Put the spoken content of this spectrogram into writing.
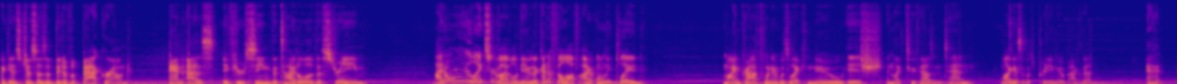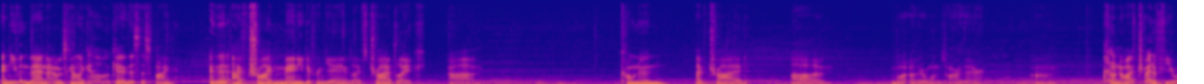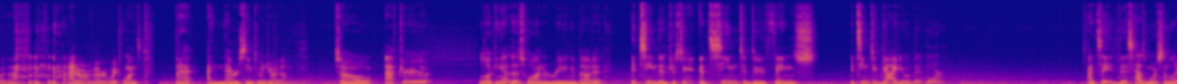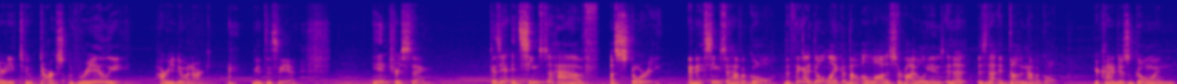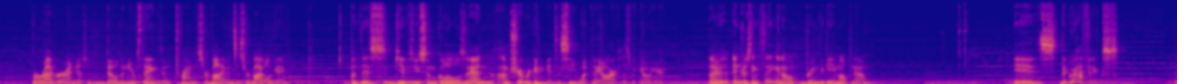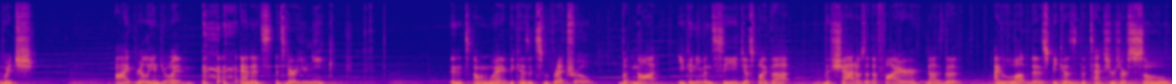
I guess just as a bit of a background, and as if you're seeing the title of the stream, I don't really like survival games. I kind of fell off. I only played Minecraft when it was like new-ish in like 2010. Well, I guess it was pretty new back then. And, and even then, I was kind of like, oh, okay, this is fine. And then I've tried many different games. I've tried like uh, Conan. I've tried. Uh, what other ones are there? Um, I don't know. I've tried a few of them. I don't remember which ones, but I, I never seem to enjoy them. So after looking at this one and reading about it, it seemed interesting. It seemed to do things. It seemed to guide you a bit more. I'd say this has more similarity to Dark's. Really? How are you doing, Ark? Good to see you. Interesting. Because, yeah, it seems to have a story and it seems to have a goal. The thing I don't like about a lot of survival games is that is that it doesn't have a goal. You're kind of just going forever and just building your things and trying to survive. It's a survival game. But this gives you some goals, and I'm sure we're gonna get to see what they are as we go here. The interesting thing, and I'll bring the game up now, is the graphics, which I really enjoyed, and it's it's very unique in its own way because it's retro, but not. You can even see just by the the shadows that the fire does. The I love this because the textures are so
